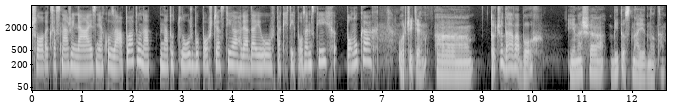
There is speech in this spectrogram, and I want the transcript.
človek sa snaží nájsť nejakú záplatu na, na tú túžbu po šťastí a hľadajú v takých tých pozemských ponukách? Určite. A to, čo dáva Boh, je naša bytostná jednota.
